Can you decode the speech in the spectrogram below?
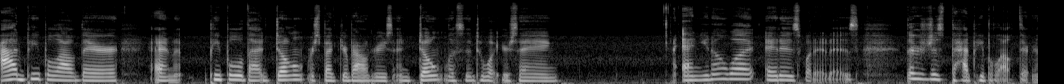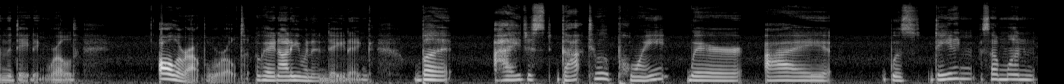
bad people out there and people that don't respect your boundaries and don't listen to what you're saying. And you know what? It is what it is. There's just bad people out there in the dating world, all around the world, okay? Not even in dating. But I just got to a point where I was dating someone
